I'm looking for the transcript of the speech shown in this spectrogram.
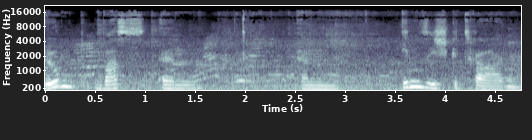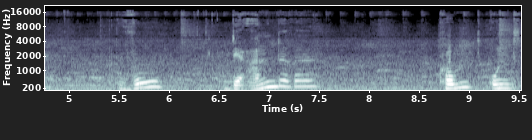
irgendwas ähm, ähm, in sich getragen, wo der andere kommt und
